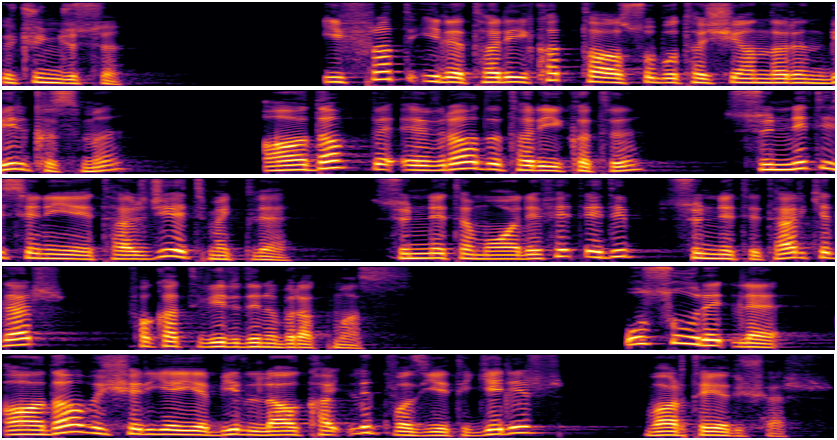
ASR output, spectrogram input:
Üçüncüsü, ifrat ile tarikat taassubu taşıyanların bir kısmı, adab ve evrad tarikatı sünnet-i seniyeye tercih etmekle sünnete muhalefet edip sünneti terk eder fakat virdini bırakmaz. O suretle adab-ı şeriyeye bir lakaytlık vaziyeti gelir, vartaya düşer.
